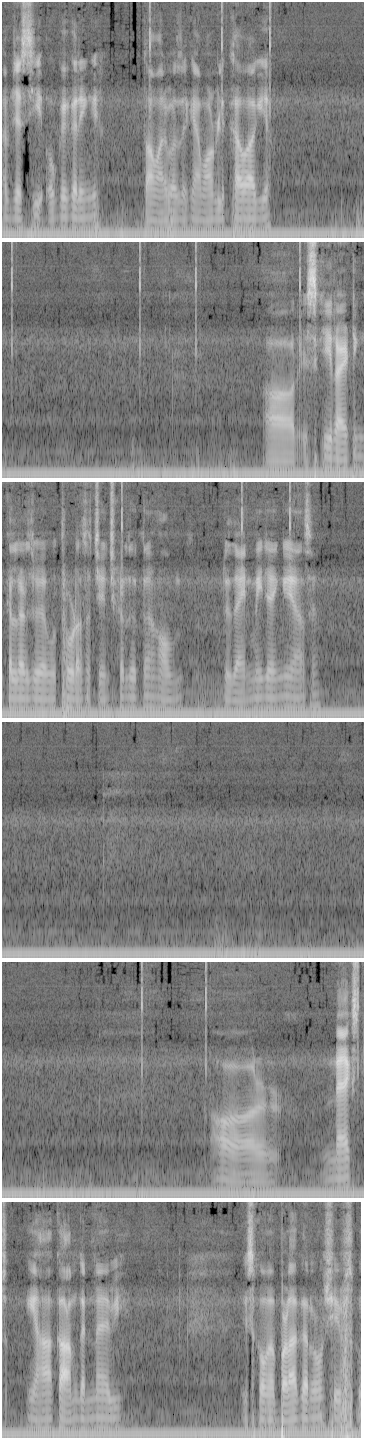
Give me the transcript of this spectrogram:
अब जैसे ही ओके करेंगे तो हमारे पास देखिए अमाउंट लिखा हुआ आ गया। और इसकी राइटिंग कलर जो है वो थोड़ा सा चेंज कर देते हैं। होम डिज़ाइन में ही जाएँगे यहाँ से। और नेक्स्ट यहाँ काम करना है अभी। इसको मैं बड़ा कर रहा हूँ शेप्स को।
